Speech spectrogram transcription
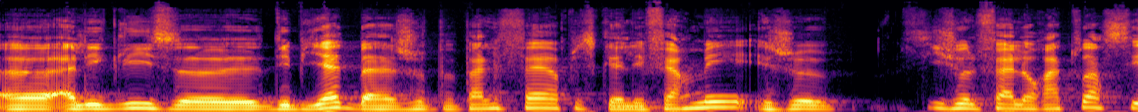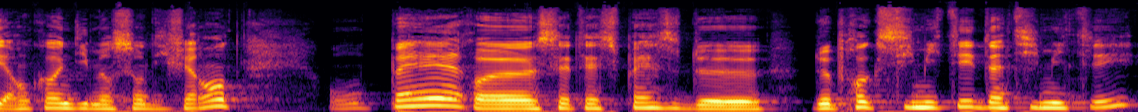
euh, à l'église euh, des billettes, ben, je peux pas le faire puisqu'elle est fermée. Et je, si je le fais à l'oratoire, c'est encore une dimension différente. On perd cette espèce de, de proximité, d'intimité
